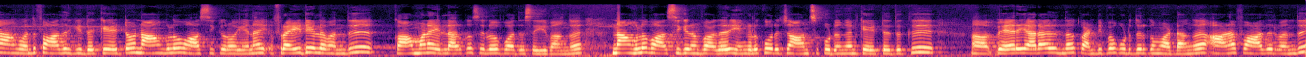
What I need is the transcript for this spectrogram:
நாங்கள் வந்து ஃபாதர்கிட்ட கேட்டோம். நாங்களும் வாசிக்கிறோம். ஏன்னா ஃப்ரைடேயில் வந்து காமனாக எல்லாருக்கும் சிலுவை பாதை செய்வாங்க. நாங்களும் வாசிக்கிறோம் ஃபாதர் எங்களுக்கும் ஒரு சான்ஸ் கொடுங்கன்னு கேட்டதுக்கு வேறு யாராவது இருந்தால் கண்டிப்பாக கொடுத்துருக்க மாட்டாங்க. ஆனால் ஃபாதர் வந்து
